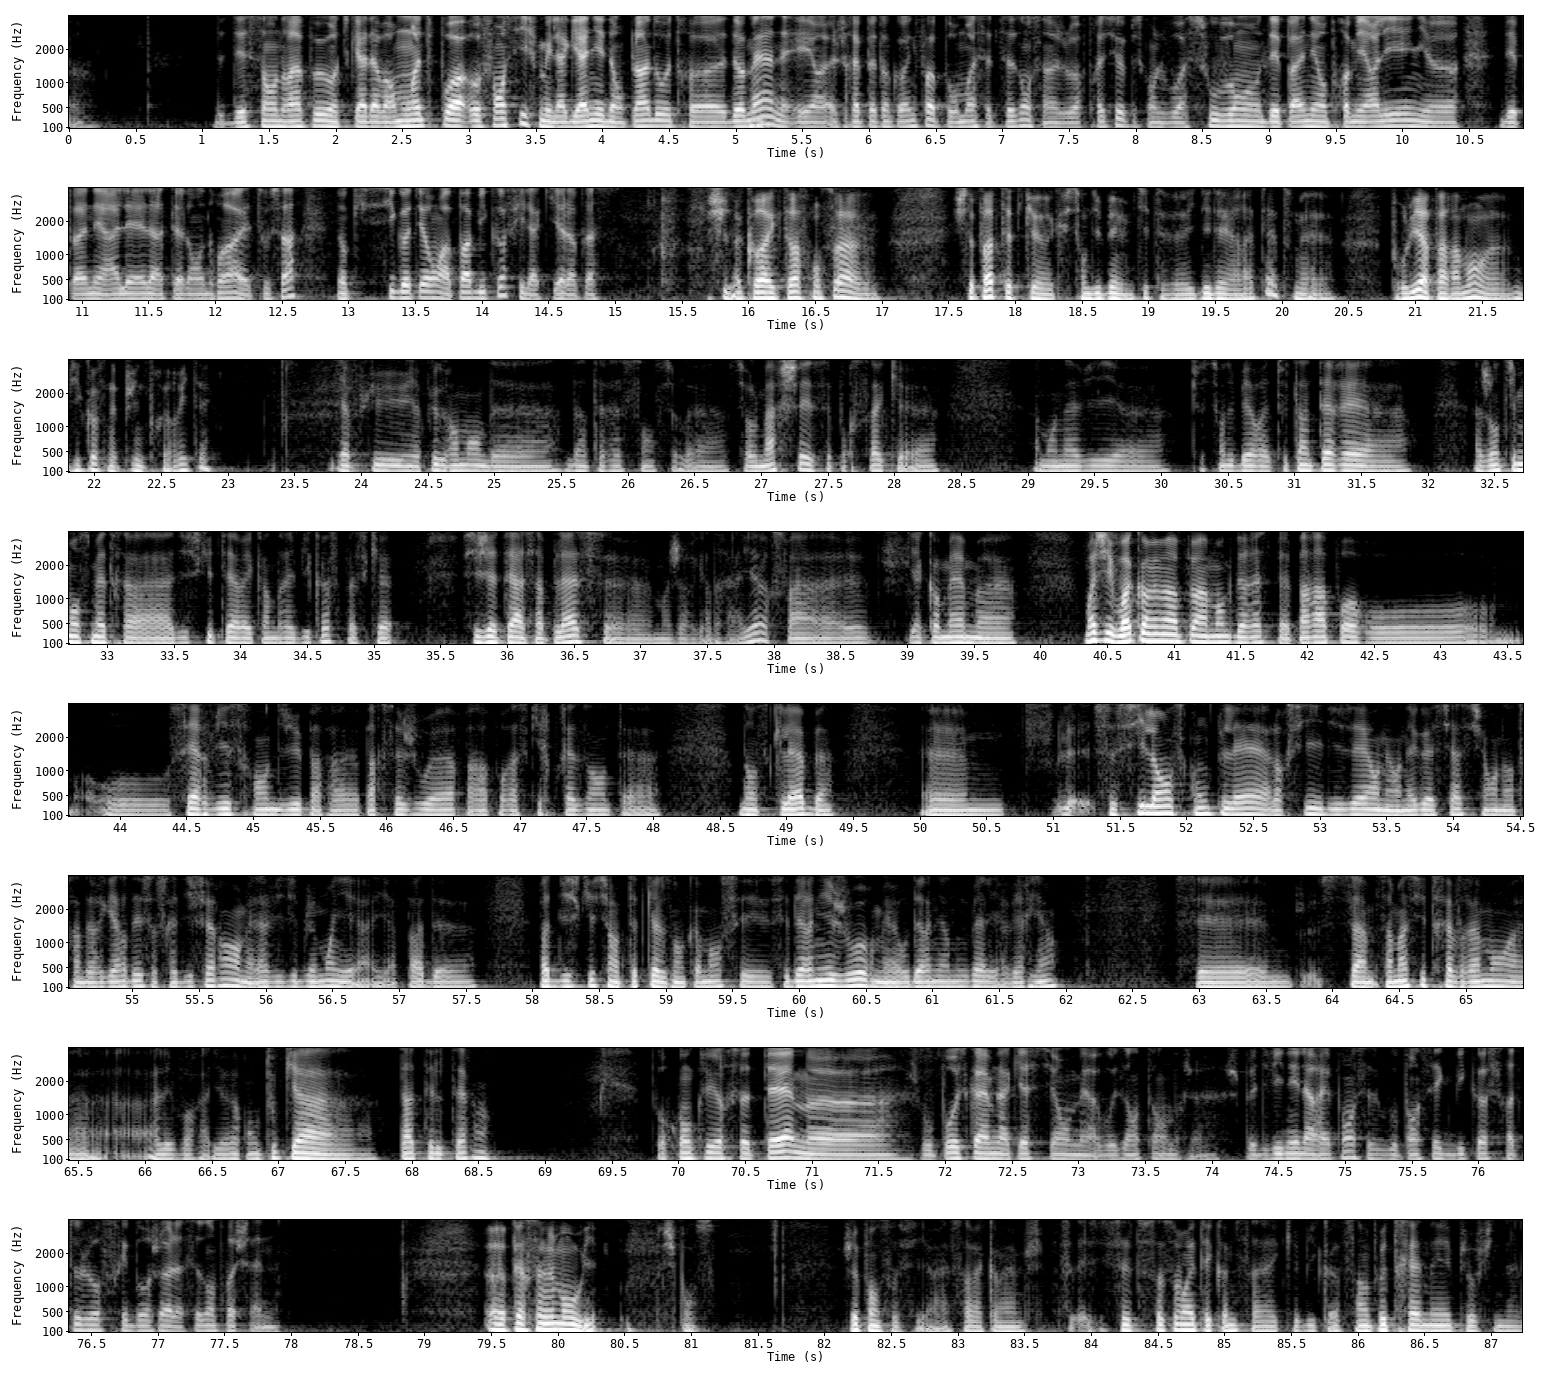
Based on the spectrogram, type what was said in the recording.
de descendre un peu, en tout cas d'avoir moins de poids offensif, mais il a gagné dans plein d'autres euh, domaines. Et euh, je répète encore une fois, pour moi, cette saison, c'est un joueur précieux, parce qu'on le voit souvent dépanner en première ligne, dépanner à l'aile à tel endroit et tout ça. Donc si Gauthieron n'a pas Bikoff, il a qui à la place? Je suis d'accord avec toi, François. Je sais pas, peut-être que Christian Dubé a une petite idée derrière la tête, mais pour lui, apparemment, euh, Bikoff n'est plus une priorité. Il n'y a, plus- a grand monde euh, d'intéressant sur le, marché. C'est pour ça que, à mon avis, euh, Christian Dubé aurait tout intérêt à, gentiment se mettre à discuter avec André Bikoff parce que si j'étais à sa place, moi je regarderais ailleurs. Enfin, y a quand même. moi, j'y vois quand même un peu un manque de respect par rapport au, au service rendu par, ce joueur, par rapport à ce qu'il représente dans ce club. Euh, ce silence complet, alors s'il disait on est en négociation, on est en train de regarder, ça serait différent, mais là visiblement il n'y a, pas, de, discussion. Peut-être qu'elles ont commencé ces derniers jours, mais aux dernières nouvelles il n'y avait rien. Ça, m'inciterait vraiment à, à aller voir ailleurs, en tout cas à tâter le terrain. Pour conclure ce thème, euh, je vous pose quand même la question, mais à vous entendre, je, je peux deviner la réponse. Est-ce que vous pensez que Bikoff sera toujours fribourgeois la saison prochaine? Euh, personnellement, oui, je pense. Je pense aussi, ouais, ça va quand même. Ça a souvent été comme ça avec Bikov, ça a un peu traîné, puis au final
